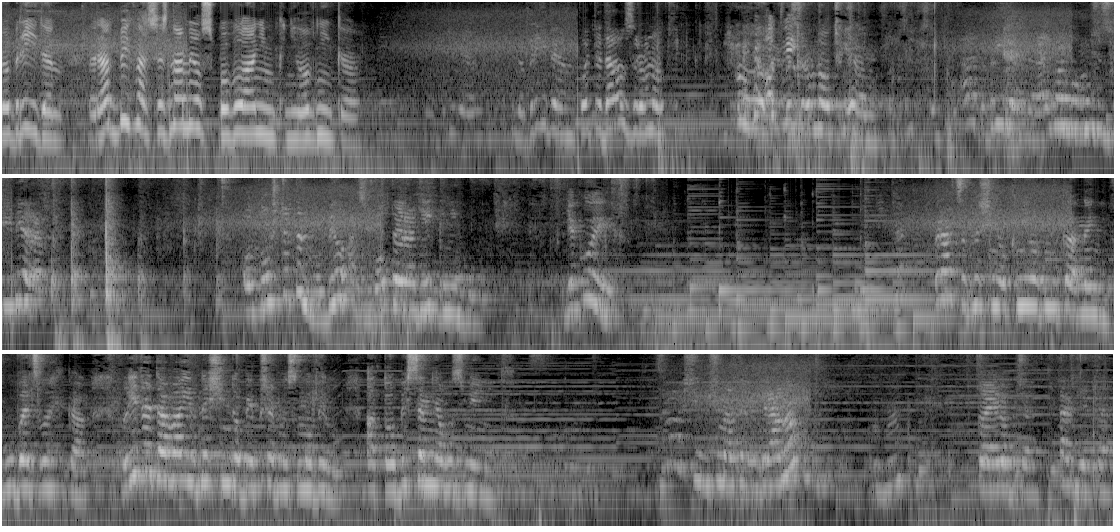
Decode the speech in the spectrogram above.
Dobrý den, rád bych vás seznámil s povoláním knihovníka. Dobrý den, pojďte dál, zrovna otví... Otví... Zrovna otvírám. Dobrý den, rád vám pomůžu s výběrem. Odložte ten mobil a zvolte raději knihu. Děkuji. Práce dnešního knihovníka není vůbec lehká. Lidé dávají v dnešní době přednost mobilu a to by se mělo změnit. Już ma to wygrano? Mhm. To jest dobrze, tak wiecie.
